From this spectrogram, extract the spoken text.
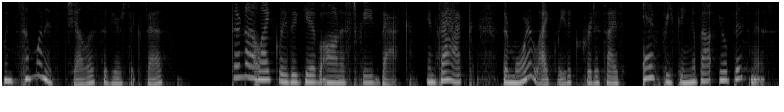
when someone is jealous of your success, they're not likely to give honest feedback. In fact, they're more likely to criticize everything about your business.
